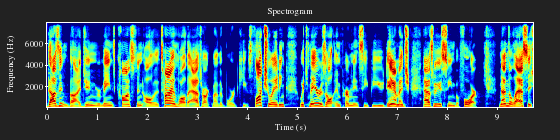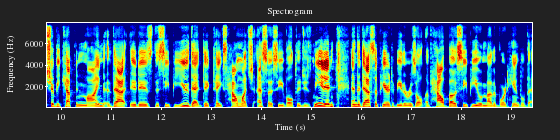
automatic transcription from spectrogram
doesn't budge and remains constant all the time while the ASRock motherboard keeps fluctuating, which may result in permanent CPU damage, as we've seen before. Nonetheless, it should be kept in mind that it is the CPU that dictates how much SoC voltage is needed, and the deaths appear to be the result of how both CPU and motherboard handle the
